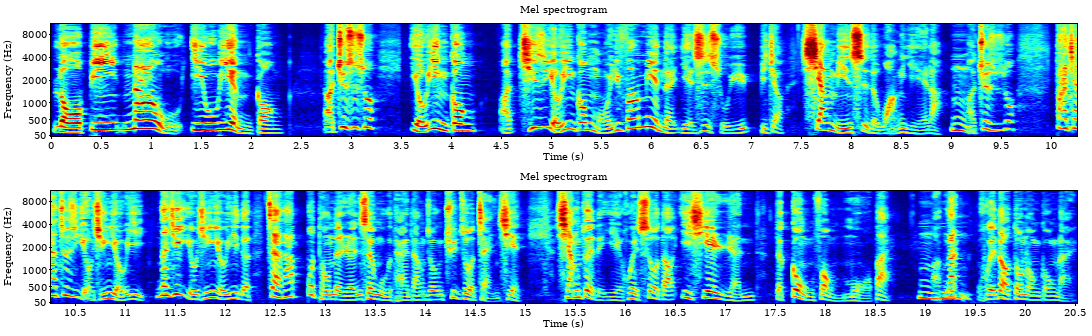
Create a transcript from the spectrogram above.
路边哪有有应公啊？就是说有应公啊，其实有应公某一方面呢，也是属于比较乡民式的王爷啦。嗯啊，就是说大家就是有情有义，那些有情有义的，在他不同的人生舞台当中去做展现，相对的也会受到一些人的供奉膜拜。啊，那回到东龙宫来，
